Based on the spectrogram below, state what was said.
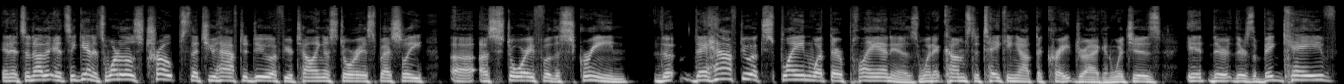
and it's another, it's again, it's one of those tropes that you have to do if you're telling a story, especially uh, a story for the screen the they have to explain what their plan is when it comes to taking out the krayt dragon, which is it there there's a big cave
